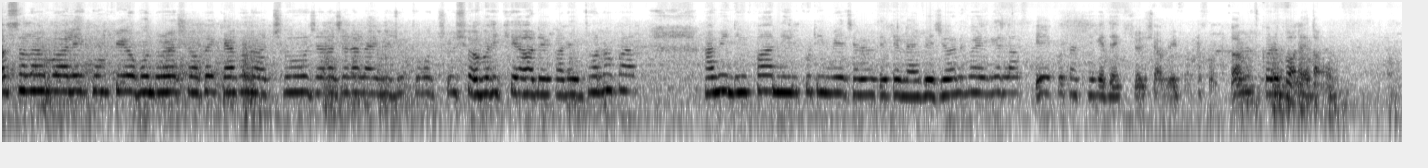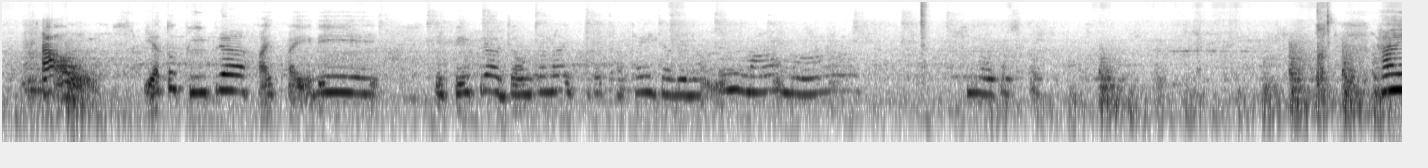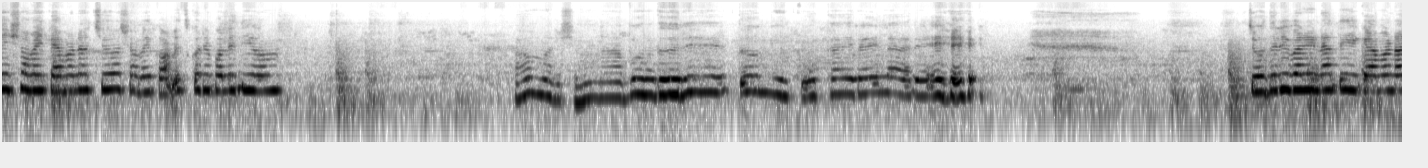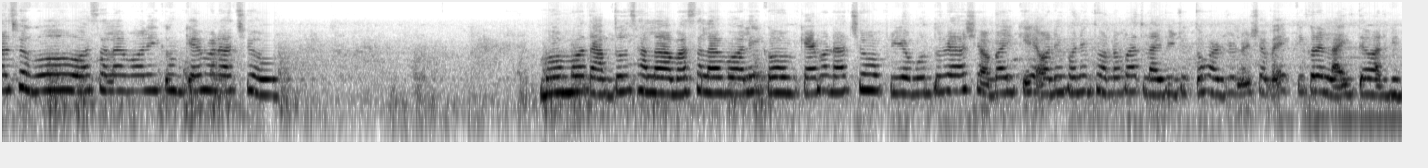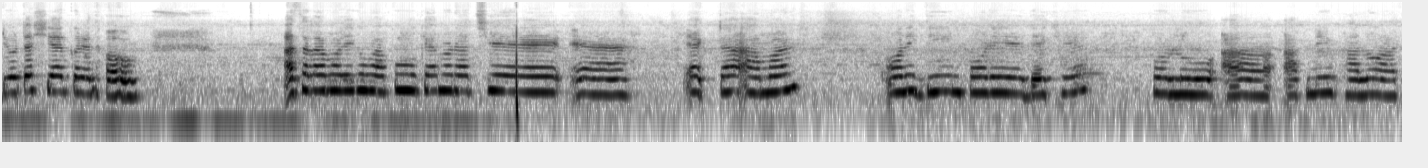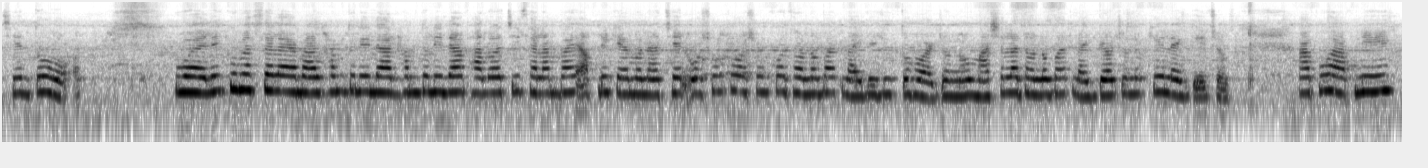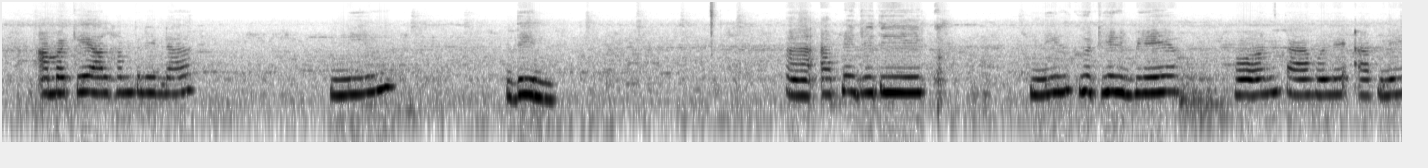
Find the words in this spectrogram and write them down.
আসসালামু আলাইকুম, প্রিয় বন্ধুরা, সবাই কেমন আছো? যারা যারা লাইভে যুক্ত করছ সবাইকে অনেক অনেক ধন্যবাদ। আমি দীপা নীলকুটি মেয়ে চ্যানেল থেকে লাইভে জয়েন হয়ে গেলাম। এ কোথা থেকে দেখছ? সবাই ফটোফট কমেন্ট করে বলে দাও। আও, এত পিঁপড়া, হাই পাই রে। এই পিঁপড়া যন্ত্রণায় পুরো থাকাই যাবে না। ও মা মা, কি অবস্থা? হাই, সবাই কেমন আছো? সবাই কমেন্টস করে বলে দিও। আমার সোনা বন্ধু রে, তুমি কোথায় রইলা রে? চৌধুরী বাড়ির নাতি কেমন আছো গো? আসসালামু আলাইকুম, কেমন আছো? মোহাম্মদ আব্দুল সালাম, আসসালামু আলাইকুম, কেমন আছো? প্রিয় বন্ধুরা, সবাইকে অনেক অনেক ধন্যবাদ। লাইভে যুক্ত হওয়ার জন্য সবাই একটি করে লাইক দাও আর ভিডিওটা শেয়ার করে দাও। আসসালামু আলাইকুম আপু, কেমন আছে একটা আমার অনেক দিন পরে দেখে করল আপনি ভালো আছেন তো? ওয়ালাইকুম আসসালাম, আলহামদুলিল্লাহ আলহামদুলিল্লাহ, ভালো আছি। সালাম ভাই, আপনি কেমন আছেন? অসংখ্য অসংখ্য ধন্যবাদ লাইভে যুক্ত হওয়ার জন্য। মাসাল্লাহ ধন্যবাদ লাইক দেওয়ার জন্য কে লাইক দিয়েছ? আপু, আপনি আমাকে আলহামদুলিল্লাহ নীল দিন। আপনি যদি নীলকুঠির মেয়ে হন, তাহলে আপনি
